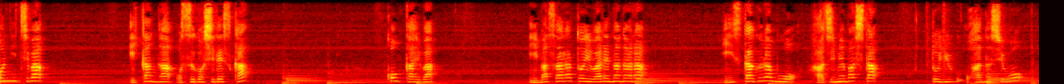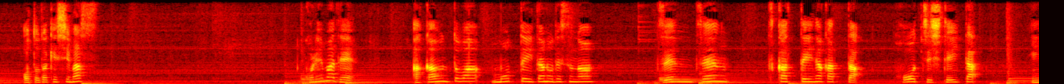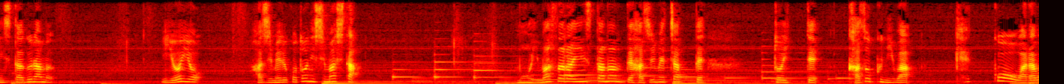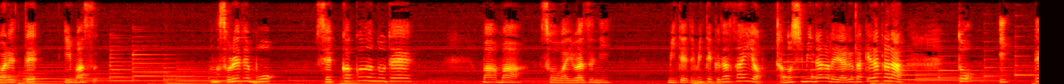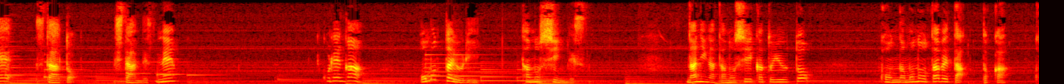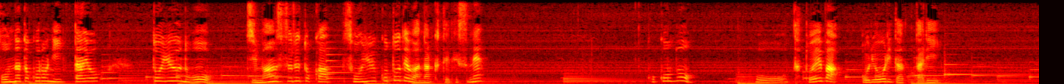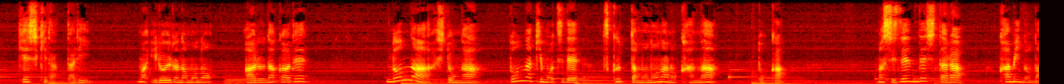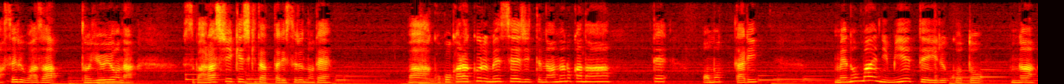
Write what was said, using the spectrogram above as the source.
こんにちは。いかがお過ごしですか？今回は今更と言われながらインスタグラムを始めましたというお話をお届けします。これまでアカウントは持っていたのですが全然使っていなかった放置していたインスタグラムいよいよ始めることにしました。もう今更インスタなんて始めちゃってと言って家族には結構笑われています。それでもせっかくなのでまあまあそうは言わずに見ててみてくださいよ。楽しみながらやるだけだからと言ってスタートしたんですね。これが思ったより楽しいんです。何が楽しいかというとこんなものを食べたとかこんなところに行ったよというのを自慢するとかそういうことではなくてですね。ここの例えばお料理だったり景色だったりまあいろいろなものある中でどんな人がどんな気持ちで作ったものなのかなとか、まあ、自然でしたら神のなせる技というような素晴らしい景色だったりするのでわあここから来るメッセージって何なのかなって思ったり目の前に見えていることが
